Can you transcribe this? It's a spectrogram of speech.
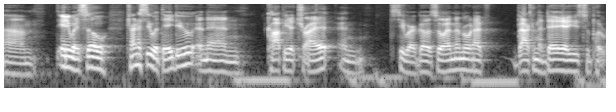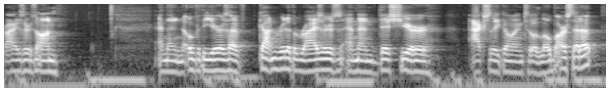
Um, anyway, so trying to see what they do and then copy it, try it, and see where it goes. So I remember when I, back in the day, I used to put risers on and then over the years, I've gotten rid of the risers. And then this year, actually going to a low bar setup.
